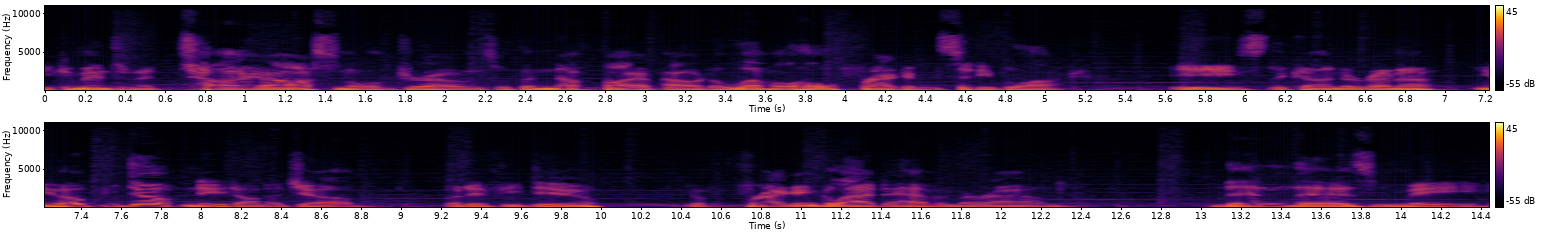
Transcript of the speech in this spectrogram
he commands an entire arsenal of drones with enough firepower to level a whole fragging city block. He's the kind of runner you hope you don't need on a job, but if you do, you're fragging glad to have him around. Then there's me,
